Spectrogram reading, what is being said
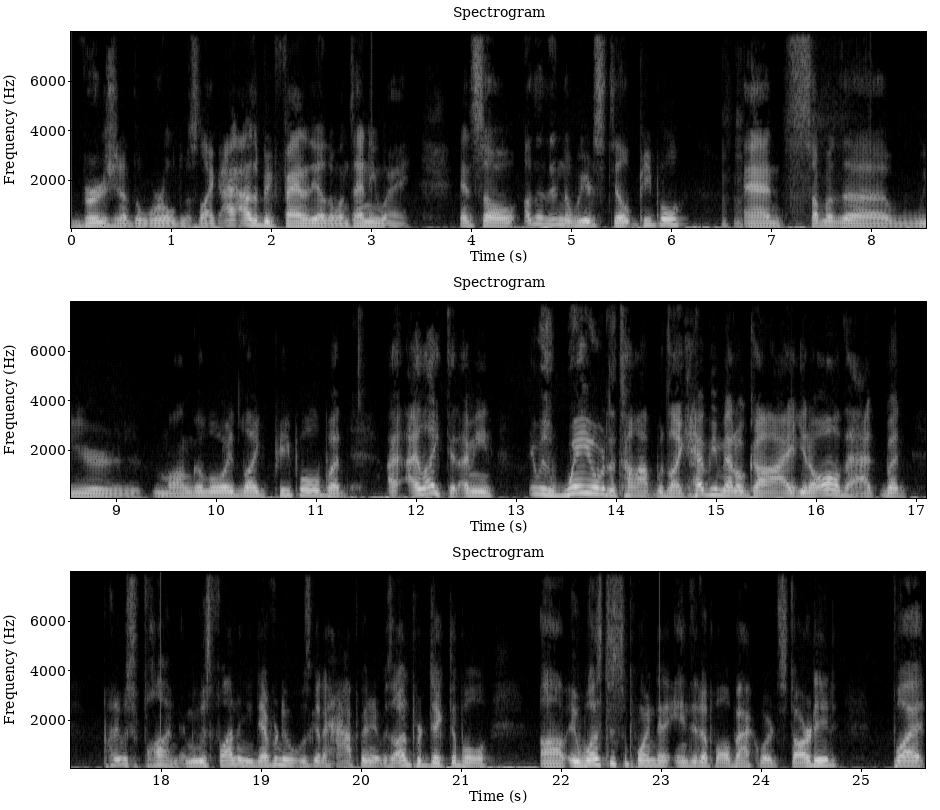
version of the world was like. I, I was a big fan of the other ones anyway, and so other than the weird stilt people and some of the weird mongoloid like people, but I, I liked it. I mean, it was way over the top with like heavy metal guy, you know, all that, but but it was fun. I mean, it was fun, and you never knew what was going to happen. It was unpredictable. Uh, it was disappointing that it ended up all back where it started, but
